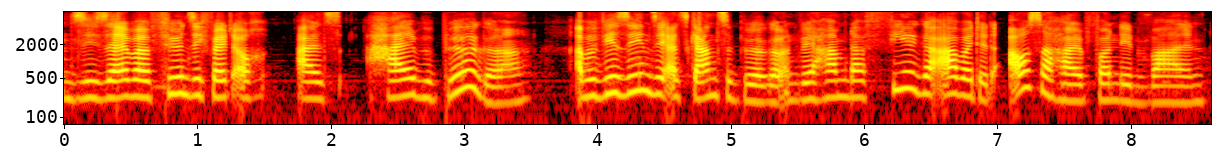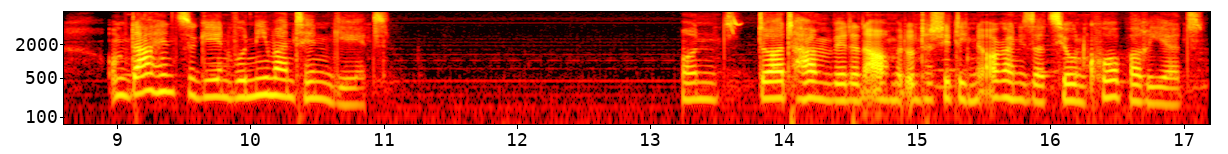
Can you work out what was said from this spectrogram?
Und sie selber fühlen sich vielleicht auch als halbe Bürger. Aber wir sehen sie als ganze Bürger und wir haben da viel gearbeitet außerhalb von den Wahlen, um dahin zu gehen, wo niemand hingeht. Und dort haben wir dann auch mit unterschiedlichen Organisationen kooperiert.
